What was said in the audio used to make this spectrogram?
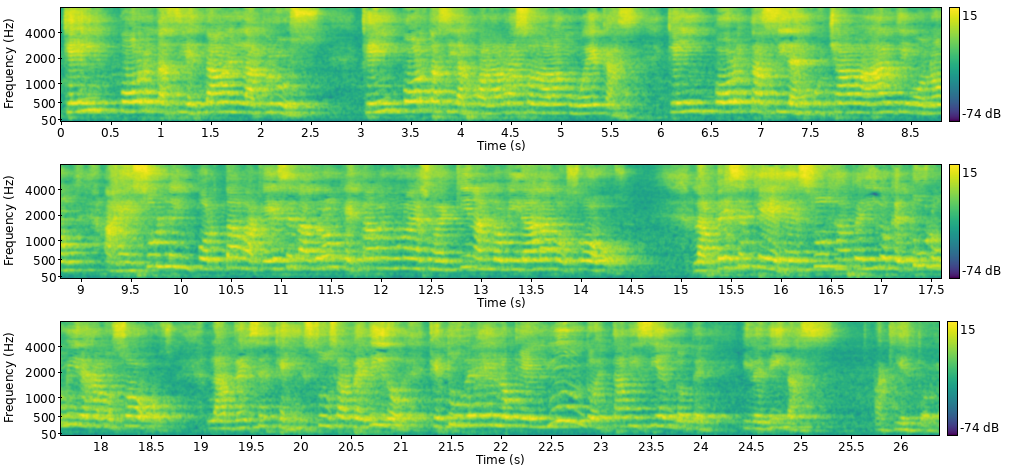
¿Qué importa si estaba en la cruz? ¿Qué importa si las palabras sonaban huecas? ¿Qué importa si la escuchaba alguien o no? A Jesús le importaba que ese ladrón que estaba en una de sus esquinas lo mirara a los ojos. Las veces que Jesús ha pedido que tú lo mires a los ojos, las veces que Jesús ha pedido que tú dejes lo que el mundo está diciéndote y le digas, aquí estoy.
